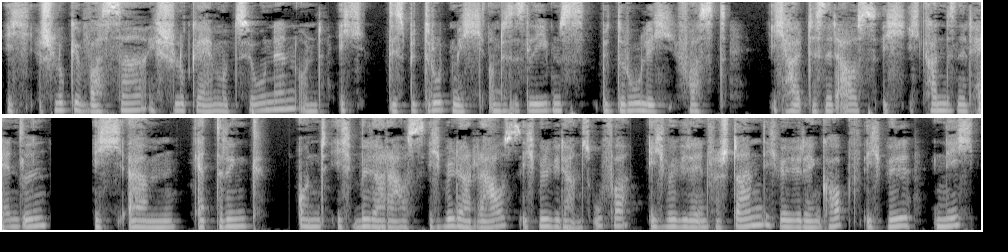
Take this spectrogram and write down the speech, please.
Ich schlucke Wasser, ich schlucke Emotionen und ich, das bedroht mich und es ist lebensbedrohlich fast. Ich halte es nicht aus. Ich, ich kann das nicht handeln. Ich ähm, ertrink und ich will da raus. Ich will da raus. Ich will wieder ans Ufer. Ich will wieder in Verstand. Ich will wieder in den Kopf. Ich will nicht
